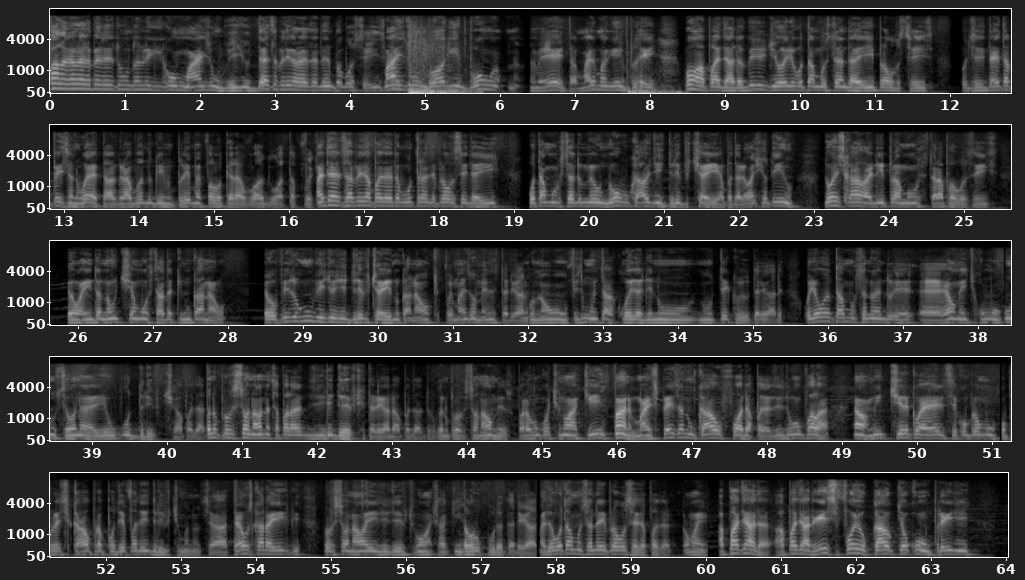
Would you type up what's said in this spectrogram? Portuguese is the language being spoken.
Fala galera, beleza? Tô montando aqui com mais um vídeo. Dessa vez galera, tá dando pra vocês Mais um vlog bom. Eita, mais uma gameplay. Bom rapaziada, o vídeo de hoje eu vou estar tá mostrando aí pra vocês. Você deve estar tá pensando, ué, tá gravando gameplay Mas falou que era vlog, what the fuck? Mas dessa vez rapaziada, vou trazer pra vocês aí. Vou estar tá mostrando meu novo carro de drift aí rapaziada. Eu acho que eu tenho dois carros ali pra mostrar pra vocês Que eu ainda não tinha mostrado aqui no canal eu fiz um vídeo de drift aí no canal, que foi mais ou menos, tá ligado? Eu não fiz muita coisa ali no, no T-Crew, tá ligado? Hoje eu vou estar mostrando é, é, realmente como funciona aí o, o, drift, rapaziada. Ficando profissional nessa parada de, de, drift, tá ligado, rapaziada? Tô ficando profissional mesmo. Agora vamos continuar aqui. Mano, mas pensa num carro foda, rapaziada. Eles vão falar... Não, mentira que o RLC comprou, um, comprou esse carro pra poder fazer drift, mano. Até os caras aí, profissional aí de drift, vão achar que é loucura, tá ligado? Mas eu vou estar tá mostrando aí pra vocês, rapaziada. Calma aí. Rapaziada, rapaziada, esse foi o carro que eu comprei de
